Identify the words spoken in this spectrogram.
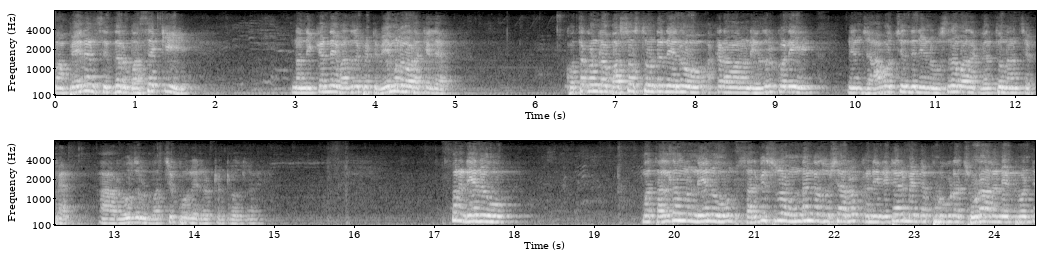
మా పేరెంట్స్ ఇద్దరు బస్ ఎక్కి నన్ను ఇక్కడనే వదిలిపెట్టి వేములవాడకి వెళ్ళారు కొత్తకొండలో బస్సు వస్తుంటే నేను అక్కడ వాళ్ళని ఎదుర్కొని నేను జాబ్ వచ్చింది నేను హుస్నాబాద్కి వెళ్తున్నా అని చెప్పాను ఆ రోజులు మర్చిపోలేనటువంటి రోజులు మరి నేను మా తల్లిదండ్రులు నేను సర్వీస్లో ఉండంగా చూశారు కానీ రిటైర్మెంట్ అప్పుడు కూడా చూడాలనేటువంటి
